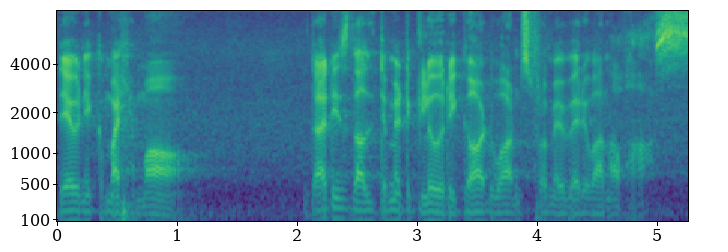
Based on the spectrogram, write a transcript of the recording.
దేవునికి మహిమ. That is the ultimate glory God wants from every one of us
